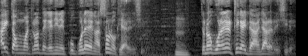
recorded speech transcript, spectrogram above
အဲ့တောင်းပေါ်မှာကျွန်တော်တငယ်ချင်းတွေကိုကိုလည်းငါဆွန့်လွတ်ခဲ့ရတယ်ရှိတယ်ဟွန်းကျွန်တော်ကိုယ်တိုင်လည်းထိခိုက်တာရတယ်ရှိတယ်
